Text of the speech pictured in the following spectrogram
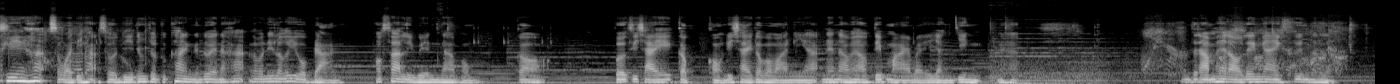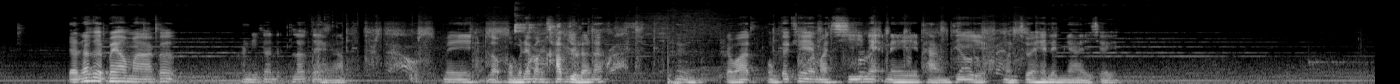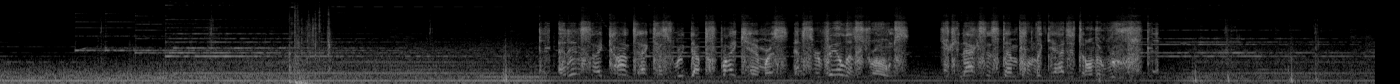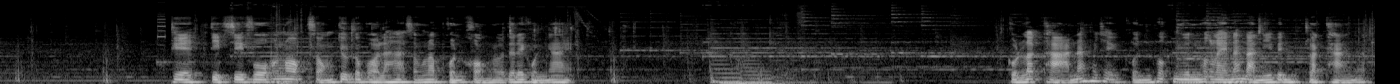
เคฮะ สวัสดีฮะ สวัสดีท่านผู้ชมทุกท่านกันด้วยนะฮะ แล้ววันนี้เราก็อยู่กับด่านฮอกซ่ารีเวนนะครับผม ก็เปิร์กที่ใช้กับของที่ใช้ก็ประมาณนี้ฮะ แนะนำให้เอาติปไม้ไปอย่างยิ่งนะฮะ มันจะทำให้เราเล่นง่ายขึ้นนั่นแหละ แต่ถ้าเกิดไม่เอามาก็ อันนี้ก็แล้วแต่ครับ ไม่เราผมไม่ได้บังคับอยู่แล้วนะเออแต่ว่าผมก็แค่มาชี้แนะในทางที่มันช่วยให้เล่นง่ายเฉย C4 ข้างนอก 2 จุดก็พอแล้วฮะสำหรับขนของเราจะได้ขนง่าย ขนหลักฐานนะ ไม่ใช่ขนพวกเงินพวกอะไรนะด่านนี้เป็นหลักฐานนะ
